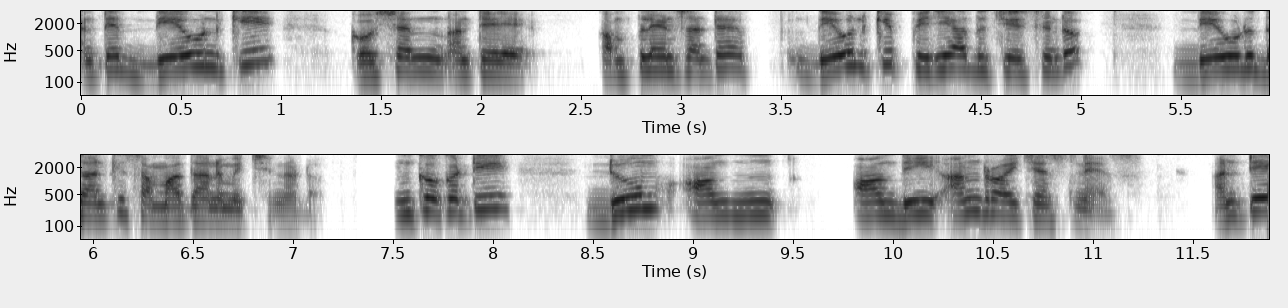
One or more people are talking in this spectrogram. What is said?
అంటే దేవునికి క్వశ్చన్ అంటే కంప్లైంట్స్ అంటే దేవునికి ఫిర్యాదు చేసిండు దేవుడు దానికి సమాధానం ఇచ్చినాడు. ఇంకొకటి doom on on the unrighteousness అంటే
